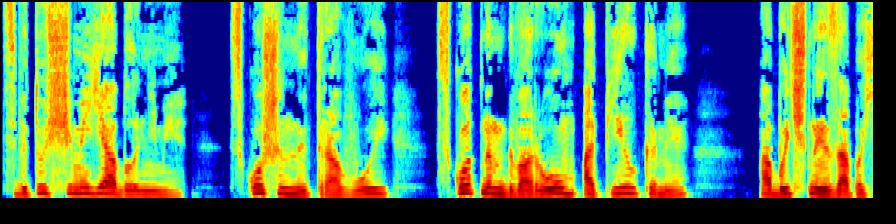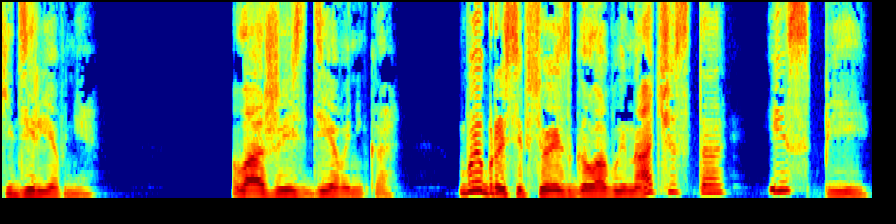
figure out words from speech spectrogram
цветущими яблонями, скошенной травой, скотным двором, опилками — обычные запахи деревни. «Ложись, девонька, выброси все из головы начисто и спи».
